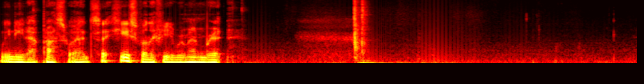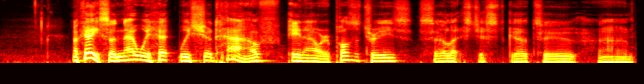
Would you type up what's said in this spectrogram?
we need our password. So it's useful if you remember it. Okay, so now we hit, we should have in our repositories. So let's just go to um,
